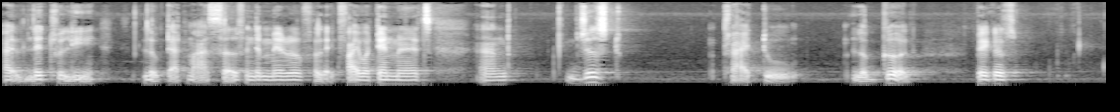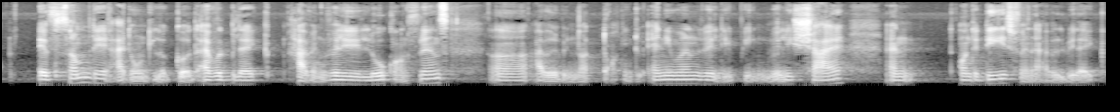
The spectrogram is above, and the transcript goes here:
I literally looked at myself in the mirror for like 5 or 10 minutes and just tried to look good. Because if someday I don't look good I would be like having really low confidence. Uh, I will be not talking to anyone really being really shy. And on the days when I will be like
